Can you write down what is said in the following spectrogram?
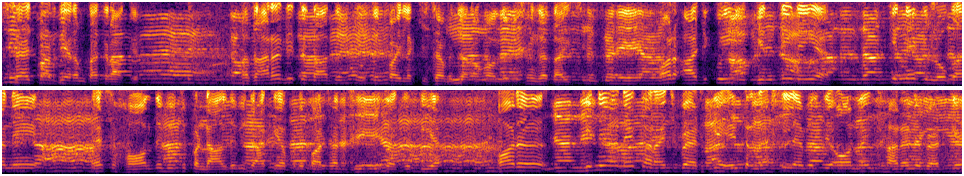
ਸਹਿਜ ਪਾਠ ਦੀ ਆਰੰਭਤਾ ਕਰਾ ਕੇ। ਹਜ਼ਾਰਾਂ ਦੀ ਤਾਦਾਦ ਦੇ ਵਿੱਚ ਉਸ ਦਿਨ ਭਾਈ ਲੱਖੀ ਸਾਹਿਬ ਵਿਚਾਰਾ ਹਾਲ ਦੇ ਵਿੱਚ ਸੰਗਤ ਆਈ ਸੀ। ਔਰ ਅੱਜ ਕੋਈ ਗਿਣਤੀ ਨਹੀਂ ਹੈ ਕਿੰਨੇ ਕੁ ਲੋਕਾਂ ਨੇ ਇਸ ਹਾਲ ਦੇ ਵਿੱਚ, ਪੰਡਾਲ ਦੇ ਵਿੱਚ ਆ ਕੇ ਆਪਣੇ ਪਾਠਾਂ ਦੀ ਸੰਪੂਰਨਤਾ ਕੀਤੀ ਹੈ। ਔਰ ਕਿੰਨਿਆਂ ਨੇ ਘਰਾਂ 'ਚ ਬੈਠ ਕੇ ਇੰਟਰਨੈਸ਼ਨਲ ਲੈਵਲ ਤੇ ਆਨਲਾਈਨ ਸਾਰਿਆਂ ਨੇ ਬੈਠ ਕੇ,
